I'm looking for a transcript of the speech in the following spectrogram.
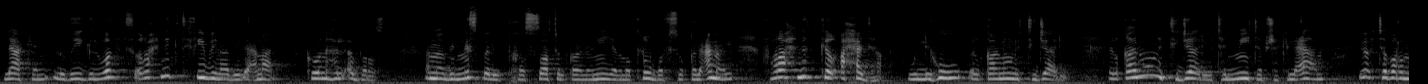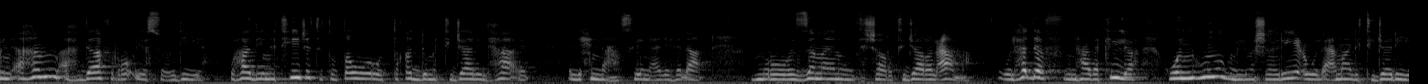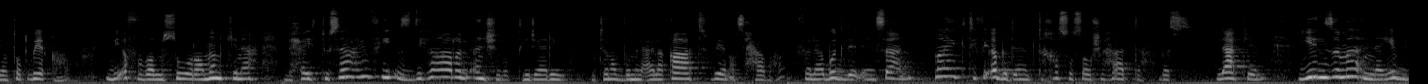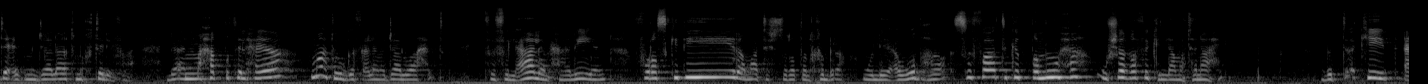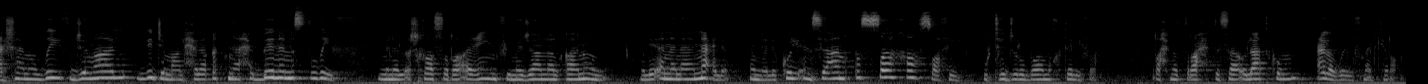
لكن لضيق الوقت راح نكتفي بهذه الأعمال. كونها الأبرز. أما بالنسبة للتخصصات القانونية المطلوبة في سوق العمل فراح نذكر أحدها واللي هو القانون التجاري. القانون التجاري وتنميته بشكل عام يعتبر من أهم أهداف الرؤية السعودية وهذه نتيجة التطور والتقدم التجاري الهائل اللي حنا حاصلين عليه الآن بمرور الزمن وانتشار التجارة العامة. والهدف من هذا كله هو النهوض بالمشاريع والأعمال التجارية وتطبيقها بأفضل صورة ممكنة بحيث تساهم في ازدهار الأنشطة التجارية وتنظم العلاقات بين أصحابها. فلا بد للإنسان ما يكتفي أبدا بتخصصه وشهادته بس لكن يلزمه أنه يبدع بمجالات مختلفة لأن محطة الحياة ما توقف على مجال واحد. ففي العالم حاليا فرص كثيرة ما تشترط الخبرة واللي يعوضها صفاتك الطموحة وشغفك اللامتناهي بالتأكيد عشان نضيف جمال لجمال حلقتنا حبينا نستضيف من الأشخاص الرائعين في مجالنا القانوني ولأننا نعلم أن لكل إنسان قصة خاصة فيه وتجربة مختلفة. راح نطرح تساؤلاتكم على ضيوفنا الكرام.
